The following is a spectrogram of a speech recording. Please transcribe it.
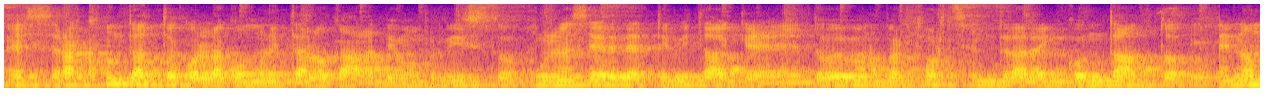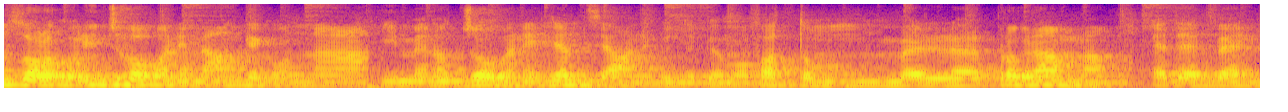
essere a contatto con la comunità locale. Abbiamo previsto una serie di attività che dovevano per forza entrare in contatto e non solo con i giovani, ma anche con i meno giovani e gli anziani. Quindi abbiamo fatto un bel programma ed è ben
